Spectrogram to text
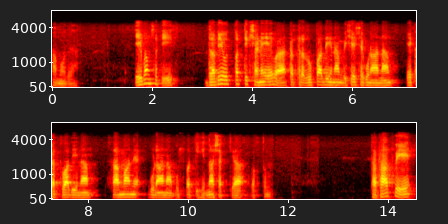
आं महोदय। एवं सति द्रव्य उत्पत्तिक्षणे एव तत्र रूपादीनां विशेषगुणानाम् एकत्वादीनां सामान्यगुणानाम् उत्पत्तिः न शक्या वक्तुम्। तथात्वे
